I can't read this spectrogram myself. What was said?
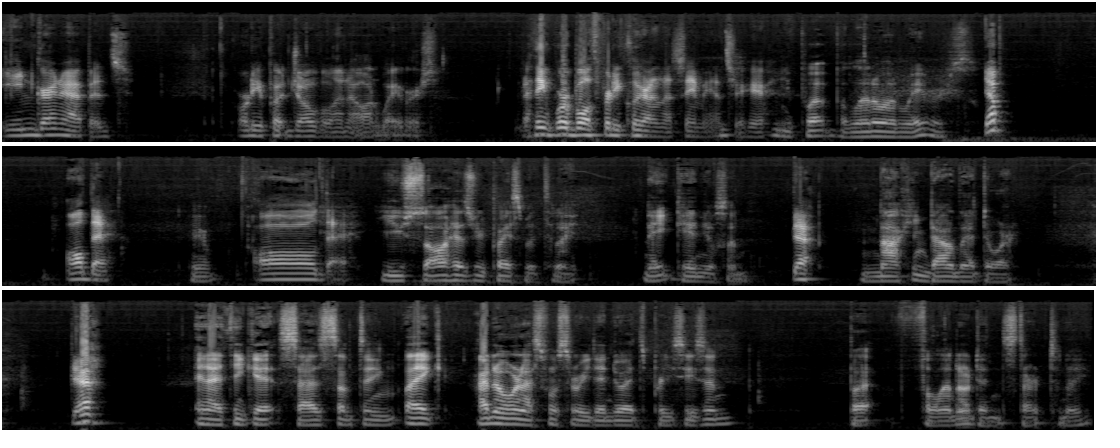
in Grand Rapids, or do you put Joe Veleno on waivers? I think we're both pretty clear on the same answer here. You put Veleno on waivers. Yep, all day. Yep. all day. You saw his replacement tonight, Nate Danielson, Yeah, knocking down that door. yeah. And I think it says something like I know we're not supposed to read into it, it's preseason, but Veleno didn't start tonight.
